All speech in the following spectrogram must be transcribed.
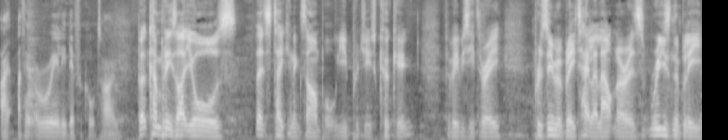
I, I think, a really difficult time. But companies like yours, let's take an example. You produce Cuckoo for BBC Three. Presumably, Taylor Lautner is reasonably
